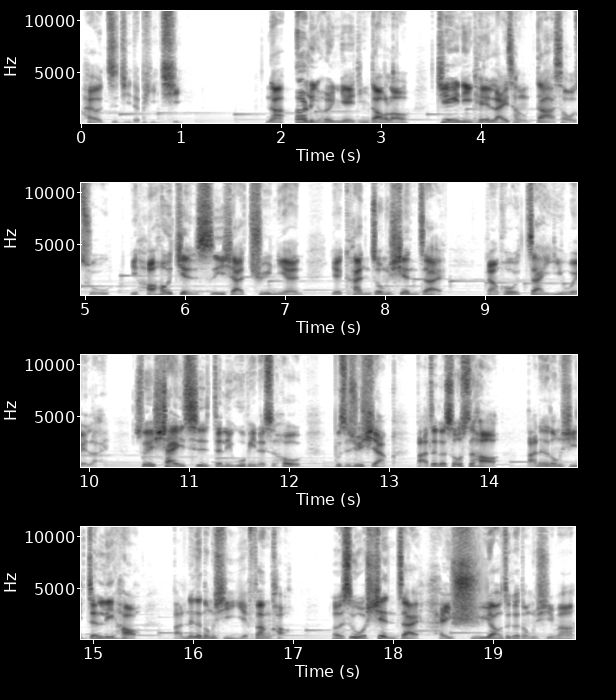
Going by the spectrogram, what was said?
还有自己的脾气。”那二零二一年已经到了，建议你可以来场大扫除，你好好检视一下去年，也看重现在，然后在意未来。所以下一次整理物品的时候，不是去想把这个收拾好，把那个东西整理好，把那个东西也放好，而是我现在还需要这个东西吗？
